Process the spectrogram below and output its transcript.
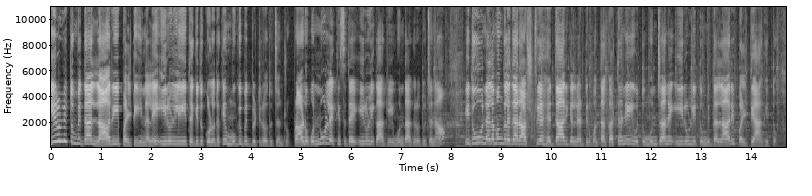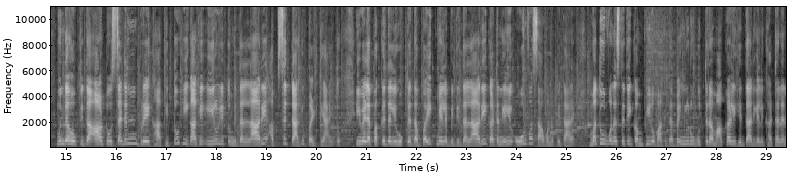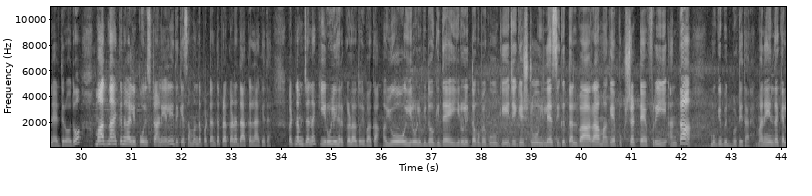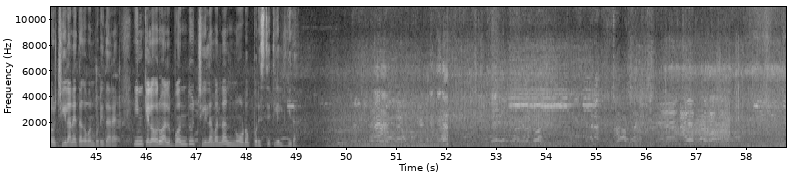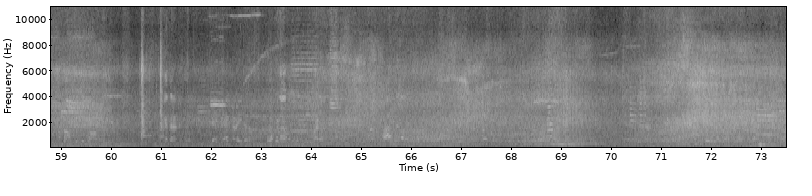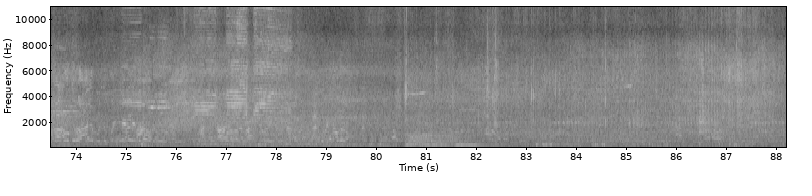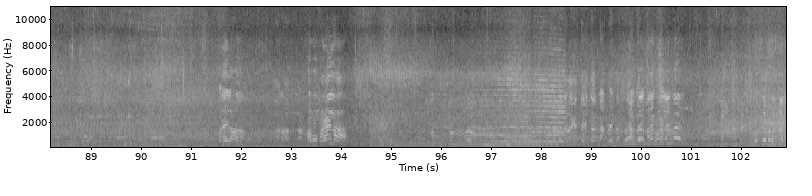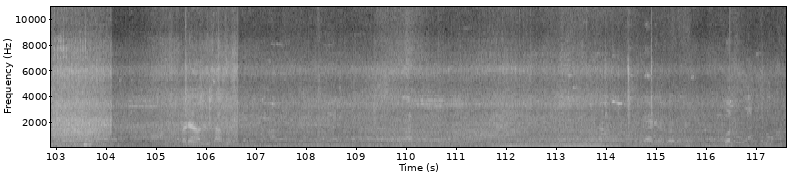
ಈರುಳ್ಳಿ ತುಂಬಿದ್ದ ಲಾರಿ ಪಲ್ಟಿ ಹಿನ್ನೆಲೆ ಈರುಳ್ಳಿ ತೆಗೆದುಕೊಳ್ಳೋದಕ್ಕೆ ಮುಗಿಬಿದ್ಬಿಟ್ಟಿರೋದು ಜನರು. ಪ್ರಾಣವನ್ನೂ ಲೆಕ್ಕಿಸದೆ ಈರುಳ್ಳಿಗಾಗಿ ಮುಂದಾಗಿರೋದು ಜನ. ಇದು ನೆಲಮಂಗಲದ ರಾಷ್ಟ್ರೀಯ ಹೆದ್ದಾರಿಯಲ್ಲಿ ನಡೆದಿರುವಂತಹ ಘಟನೆ. ಇವತ್ತು ಮುಂಜಾನೆ ಈರುಳ್ಳಿ ತುಂಬಿದ್ದ ಲಾರಿ ಪಲ್ಟಿ ಆಗಿತ್ತು. ಮುಂದೆ ಹೋಗ್ತಿದ್ದ ಆಟೋ ಸಡನ್ ಬ್ರೇಕ್ ಹಾಕಿತ್ತು. ಹೀಗಾಗಿ ಈರುಳ್ಳಿ ತುಂಬಿದ್ದ ಲಾರಿ ಅಪ್ಸೆಟ್ ಆಗಿ ಪಲ್ಟಿ ಆಯಿತು. ಈ ವೇಳೆ ಪಕ್ಕದಲ್ಲಿ ಹೋಗ್ತಿದ್ದ ಬೈಕ್ ಮೇಲೆ ಬಿದ್ದಿದ್ದ ಲಾರಿ ಘಟನೆಯಲ್ಲಿ ಓರ್ವ ಸಾವನ್ನಪ್ಪಿದ್ದಾರೆ. ಮತ್ತೋರ್ವನ ಸ್ಥಿತಿ ಗಂಭೀರವಾಗಿದೆ. ಬೆಂಗಳೂರು ಉತ್ತರ ಮಾಕಳಿ ಹೆದ್ದಾರಿಯಲ್ಲಿ ಘಟನೆ ನಡೆದಿರೋದು ಮಾದನಾಯಕನಹಳ್ಳಿ ಪೊಲೀಸ್ ಠಾಣೆಯಲ್ಲಿ. ಇದಕ್ಕೆ ಸಂಬಂಧಪಟ್ಟಂತೆ ಪ್ರಕರಣ ದಾಖಲಾಗಿದೆ. ಬಟ್ ನಮ್ಮ ಜನಕ್ಕೆ ಈರುಳ್ಳಿ ಹೆರ್ಕೊಳ್ಳೋದು ಇವಾಗ. ಅಯ್ಯೋ, ಈರುಳ್ಳಿ ಬಿದ್ದೋಗಿದೆ, ಈರುಳ್ಳಿ ತಗೋಬೇಕು ಕೆ ಜಿಗೆಷ್ಟು ಇಲ್ಲೇ ಸಿಗುತ್ತಲ್ವಾ, ಆರಾಮಾಗೆ ಪುಕ್ಷಟ್ಟೆ, ಫ್ರೀ ಅಂತ ಮುಗಿಬಿದ್ಬಿಟ್ಟಿದ್ದಾರೆ. ಮನೆಯಿಂದ ಕೆಲವರು ಚೀಲನೇ ತಗೊಬಂದ್ಬಿಟ್ಟಿದ್ದಾರೆ. ಇನ್ನು ಕೆಲವರು ಅಲ್ಲಿ ಬಂದು ಚೀಲವನ್ನು ನೋಡೋ ಪರಿಸ್ಥಿತಿಯಲ್ಲಿ ಇದ್ದಾರೆ Vamos, Marela. டாக்டர் டாக்டர் மரக்கூடல டாக்டர் ஓகே மேடம். કરિયાણા અને સાપુર ગાડી નંબર બરાબર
